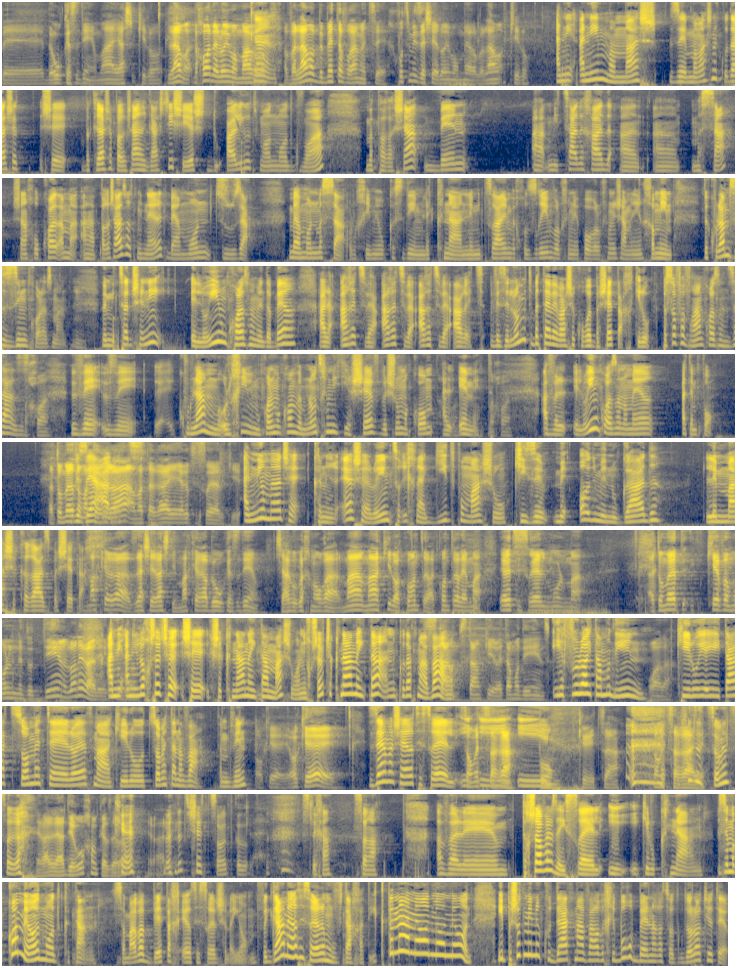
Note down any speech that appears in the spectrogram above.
באור כסדים? מה היה, כאילו, למה? נכון, אלוהים אמר כן. לו, אבל למה באמת אברהם יוצא? חוץ מזה שאלוהים אומר לו, למה, כאילו, אני, אני ממש, זה ממש נקודה ש, שבקריאה של הפרשה הרגשתי שיש דואליות מאוד מאוד גבוהה בפרשה בין מצד אחד המסע, שאנחנו כל, הפרשה הזאת מתנהלת בהמון תזוזה, בהמון מסע, הולכים מאור כשדים לכנען, למצרים וחוזרים והולכים לפה והולכים לשם ונלחמים, וכולם זזים כל הזמן. Mm. ומצד שני, אלוהים כל הזמן מדבר על הארץ והארץ והארץ והארץ, וזה לא מתבטא במה שקורה בשטח, כאילו, בסוף אברהם כל הזמן זז, נכון, וכולם הולכים מכל מקום והם לא מצליחים להתיישב בשום מקום על אמת. נכון. אבל אלוהים כל הזמן אומר, אתם פה. את אומרת, וזה המטרה, הארץ. המטרה היא ארץ ישראל, כאילו. אני אומרת שכנראה שאלוהים צריך להגיד פה משהו, כי זה מאוד מנוגד למה שקרה אז בשטח. מה קרה? זו השאלה שלי, מה קרה באור כשדים? שהיה כל כך נורא. מה, מה כאילו הקונטרה? הקונטרה למה? ארץ ישראל מול מה? את אומרת קבע מול נדודים? לא נראה לי. אני, כאילו. אני לא חושבת ש, ש, שכנען הייתה משהו, אני חושבת שכנען הייתה נקודת מעבר. סתם, סתם כאילו, הייתה מודיעין. היא אפילו לא הייתה מודיעין. וואלה. כאילו היא הייתה צומת, אה, לא יודעת מה, כאילו צומת ענווה, אתה מבין? אוקיי, אוקיי. זה מה שארץ ישראל. היא- צומת היא- שרה. היא- בום. קריצה. צומת שרה. איפה זה צומת שרה? נראה לי ליד ירוחם כזה, לא? כן. לא. ידעתי שיש צומת כזאת. סליחה, שרה. אבל אה, תחשוב על זה, ישראל היא, היא כאילו כנען. זה מקום מאוד מאוד קטן. סבבה? בטח ארץ ישראל של היום. וגם ארץ ישראל המובטחת. היא קטנה מאוד מאוד מאוד. היא פשוט מנקודת מעבר וחיבור בין ארצות גדולות יותר.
